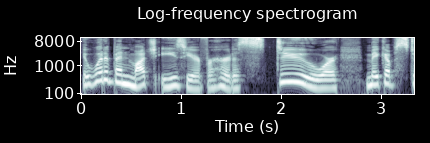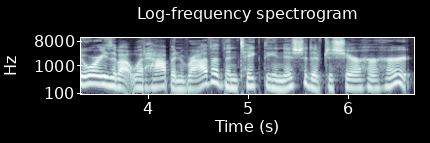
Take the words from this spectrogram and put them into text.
It would have been much easier for her to stew or make up stories about what happened rather than take the initiative to share her hurt.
